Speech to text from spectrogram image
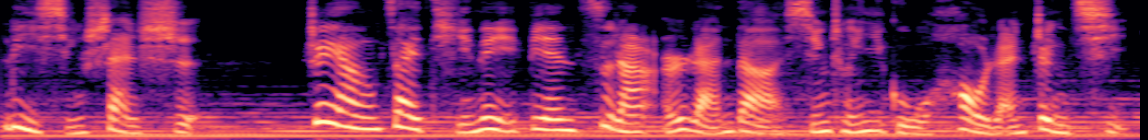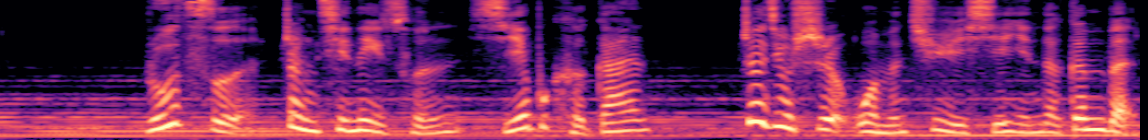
力行善事，这样在体内便自然而然地形成一股浩然正气，如此正气内存，邪不可干。这就是我们去邪淫的根本。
